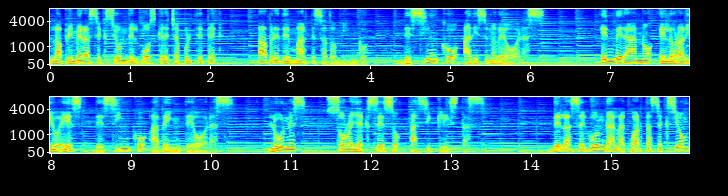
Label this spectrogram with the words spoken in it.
La primera sección del bosque de Chapultepec abre de martes a domingo, de 5 a 19 horas. En verano el horario es de 5 a 20 horas. Lunes solo hay acceso a ciclistas. De la segunda a la cuarta sección,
